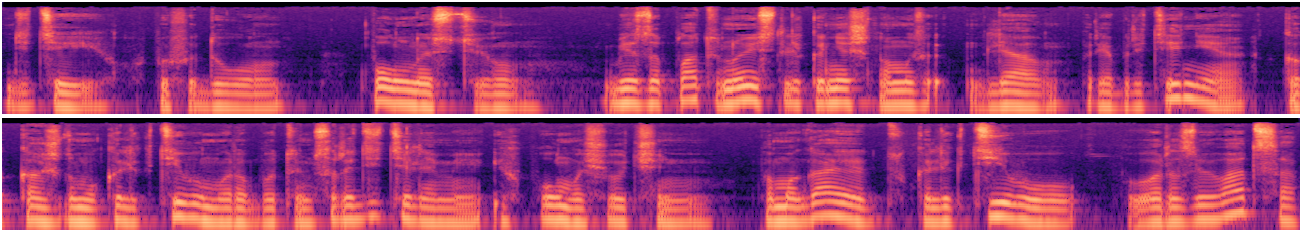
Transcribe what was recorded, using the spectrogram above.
детей в ПФДО полностью без оплаты. Но если, конечно, мы для приобретения, как каждому коллективу, мы работаем с родителями, их помощь очень помогает коллективу развиваться.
